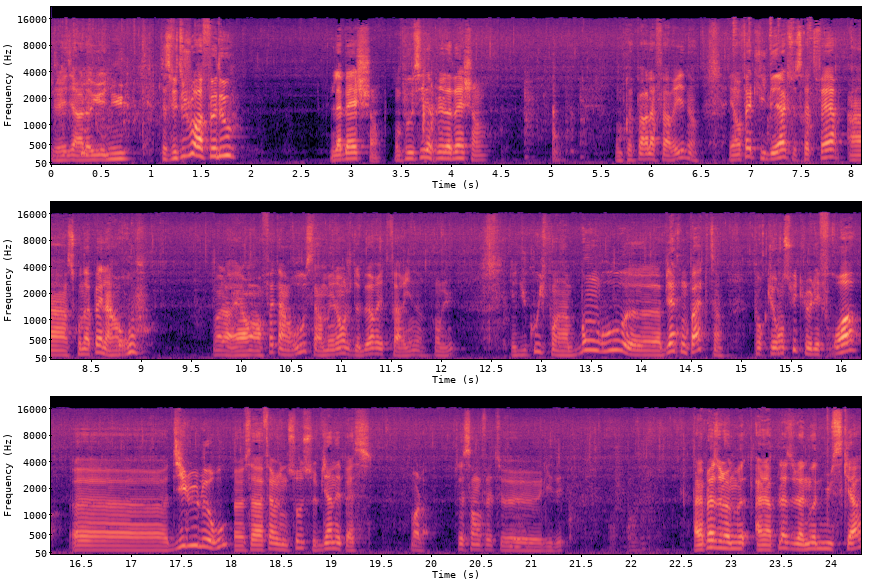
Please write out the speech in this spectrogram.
j'allais dire à l'œil nu, ça se fait toujours à feu doux. La bêche, on peut aussi l'appeler la bêche. hein. On prépare la farine et en fait l'idéal ce serait de faire ce qu'on appelle un roux. Voilà, alors en fait un roux c'est un mélange de beurre et de farine fondu. Et du coup, il faut un bon roux euh, bien compact pour que ensuite le lait froid euh, dilue le roux. Euh, ça va faire une sauce bien épaisse. Voilà, c'est ça en fait l'idée. À la place de la, noix- de muscat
